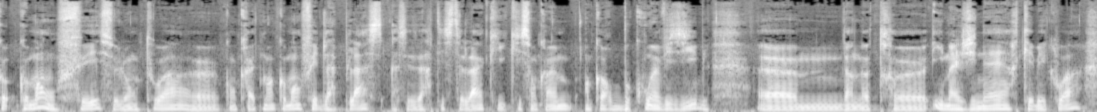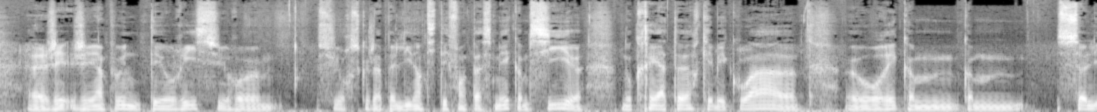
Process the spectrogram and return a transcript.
Co- comment on fait, selon toi, euh, concrètement, comment on fait de la place à ces artistes-là qui, sont quand même encore beaucoup invisibles euh, dans notre euh, imaginaire québécois? J'ai un peu une théorie sur sur ce que j'appelle l'identité fantasmée, comme si nos créateurs québécois auraient comme, comme seule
